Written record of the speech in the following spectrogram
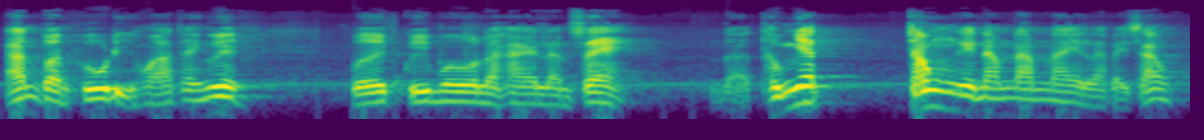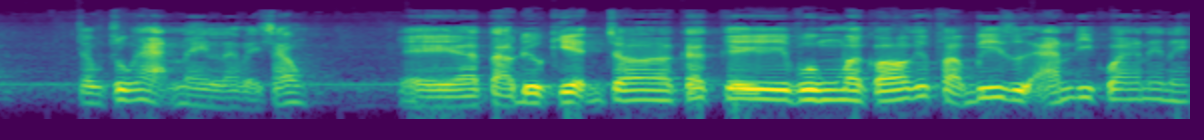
an toàn khu định hóa, Thái Nguyên với quy mô là hai làn xe đã thống nhất trong cái năm năm này là phải xong, trong trung hạn này là phải xong. Để à, tạo điều kiện cho các cái vùng mà có cái phạm vi dự án đi qua này này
